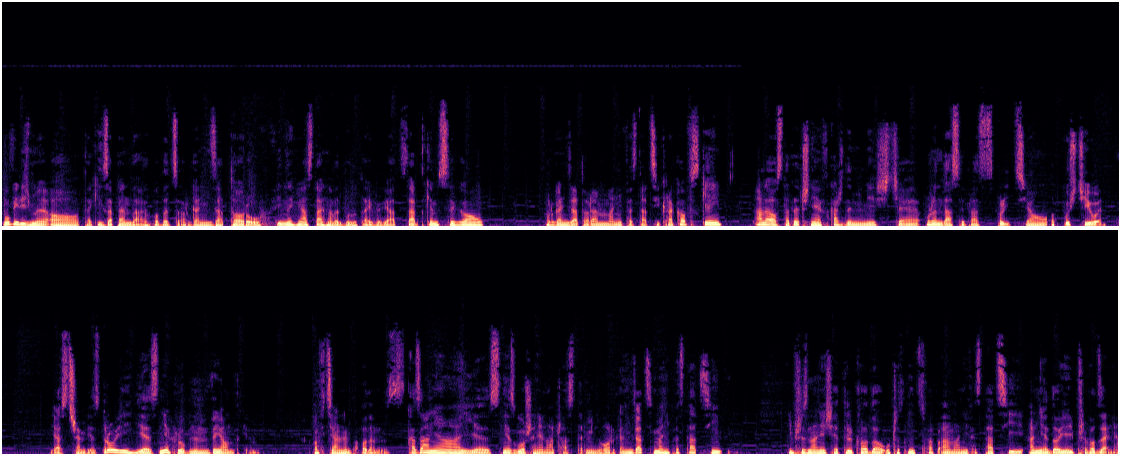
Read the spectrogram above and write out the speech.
Mówiliśmy o takich zapędach wobec organizatorów w innych miastach, nawet był tutaj wywiad z Artkiem Sygą, organizatorem manifestacji krakowskiej, ale ostatecznie w każdym mieście urzędasy wraz z policją odpuściły. Jastrzębie Zdrój jest niechlubnym wyjątkiem. Oficjalnym powodem skazania jest niezgłoszenie na czas terminu organizacji manifestacji i przyznanie się tylko do uczestnictwa w manifestacji, a nie do jej przewodzenia.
